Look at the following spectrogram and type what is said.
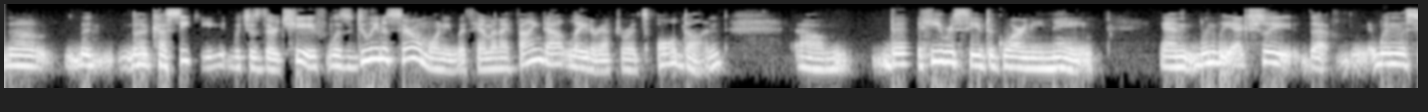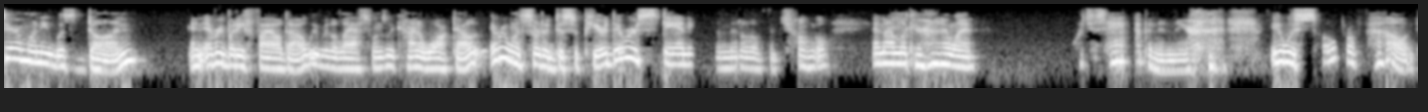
the the, the cacique, which is their chief, was doing a ceremony with him, and I find out later after it's all done um, that he received a Guarani name. And when we actually the when the ceremony was done and everybody filed out, we were the last ones. We kind of walked out. Everyone sort of disappeared. They were standing in the middle of the jungle, and I'm looking around. I went what just happened in there? it was so profound.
